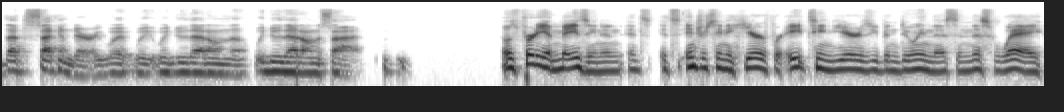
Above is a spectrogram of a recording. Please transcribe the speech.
that's secondary. We, we we do that on the we do that on the side. It was pretty amazing, and it's it's interesting to hear. For 18 years, you've been doing this in this way,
